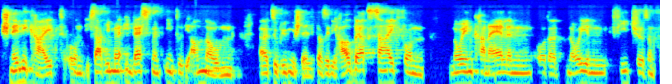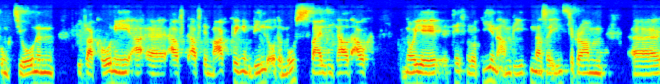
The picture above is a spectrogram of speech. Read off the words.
Schnelligkeit und ich sage immer Investment into the unknown äh, zur Verfügung stellt. Also die Halbwertszeit von neuen Kanälen oder neuen Features und Funktionen die Flaconi äh, auf, auf den Markt bringen will oder muss, weil sich halt auch neue Technologien anbieten. Also Instagram, äh,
